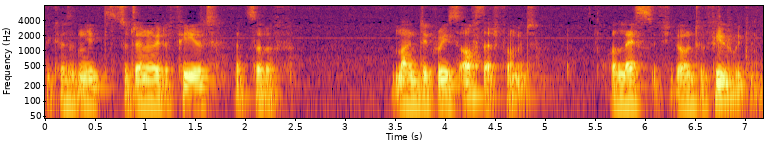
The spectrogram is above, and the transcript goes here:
because it needs to generate a field that's sort of 90 degrees offset from it, or less if you go into field weakening.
